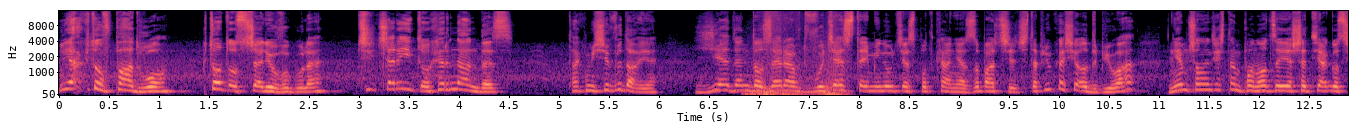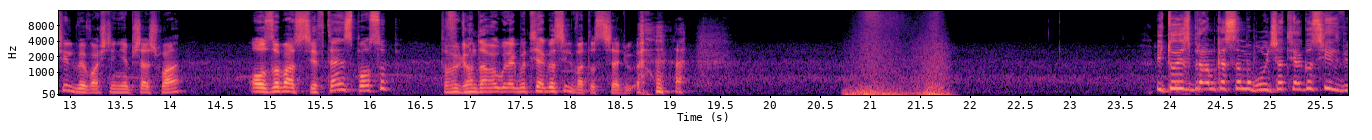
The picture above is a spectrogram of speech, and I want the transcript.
Jak to wpadło? Kto to strzelił w ogóle? Chicharito, Hernandez. Tak mi się wydaje. 1 do 0 w 20 minucie spotkania. Zobaczcie, czy ta piłka się odbiła? Nie wiem, czy ona gdzieś tam po nodze jeszcze Thiago Silva właśnie nie przeszła. O, zobaczcie, w ten sposób? To wygląda w ogóle jakby Thiago Silva to strzelił. I to jest bramka samobójcza Thiago Silva,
